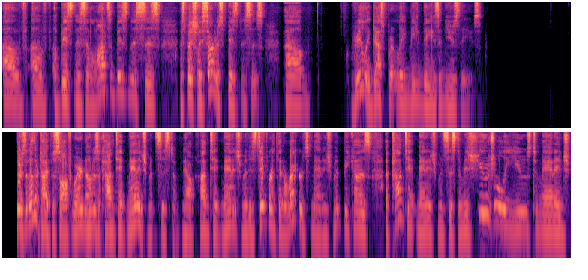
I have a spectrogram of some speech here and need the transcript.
of, of a business, and lots of businesses, especially service businesses, um, really desperately need these and use these. There's another type of software known as a content management system. Now, content management is different than a records management because a content management system is usually used to manage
